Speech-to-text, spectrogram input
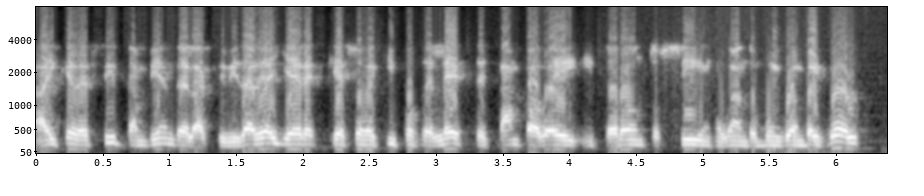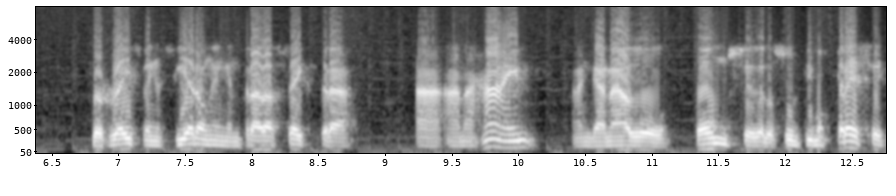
hay que decir también de la actividad de ayer es que esos equipos del este, Tampa Bay y Toronto, siguen jugando muy buen béisbol. Los Rays vencieron en entradas extra a Anaheim, han ganado 11 de los últimos 13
